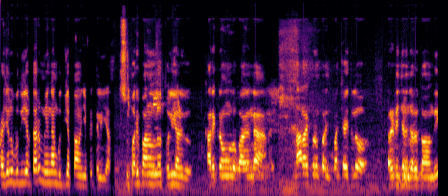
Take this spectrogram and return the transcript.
ప్రజలు బుద్ధి చెప్తారు. మేము కానీ బుద్ధి చెప్తామని చెప్పి తెలియజేస్తాం. సుపరిపాలనలో తొలి అడుగు కార్యక్రమంలో భాగంగా నారాయణపురం పంచాయతీలో పర్యటించడం జరుగుతూ ఉంది.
